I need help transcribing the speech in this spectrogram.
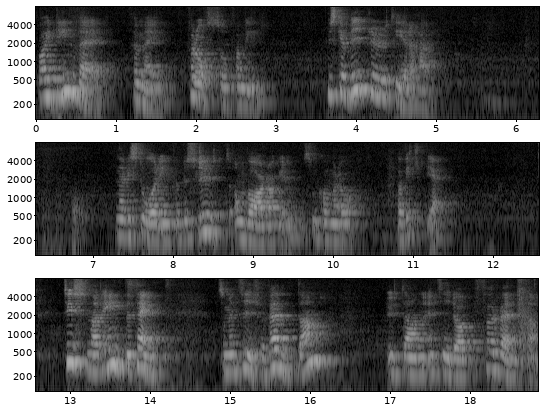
Vad är din väg för mig, för oss som familj? Hur ska vi prioritera här? När vi står inför beslut om vardagen som kommer att vara viktiga. Tystnad är inte tänkt som en tid för väntan, utan en tid av förväntan.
